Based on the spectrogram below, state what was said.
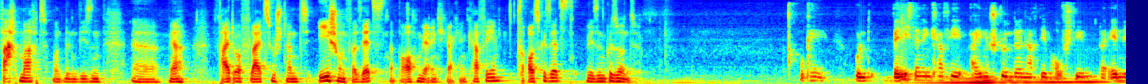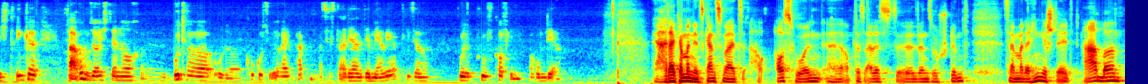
wach macht und in diesen äh, ja, Fight-or-Flight-Zustand eh schon versetzt. Da brauchen wir eigentlich gar keinen Kaffee, vorausgesetzt, wir sind gesund. Okay, und wenn ich dann den Kaffee eine Stunde nach dem Aufstehen oder ähnlich trinke, warum soll ich dann noch äh, Butter oder Kokosöl reinpacken? Was ist da der, der Mehrwert dieser Bulletproof Coffee? Warum der? Ja, da kann man jetzt ganz weit ausholen, äh, ob das alles äh, dann so stimmt, sei mal dahingestellt. Aber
